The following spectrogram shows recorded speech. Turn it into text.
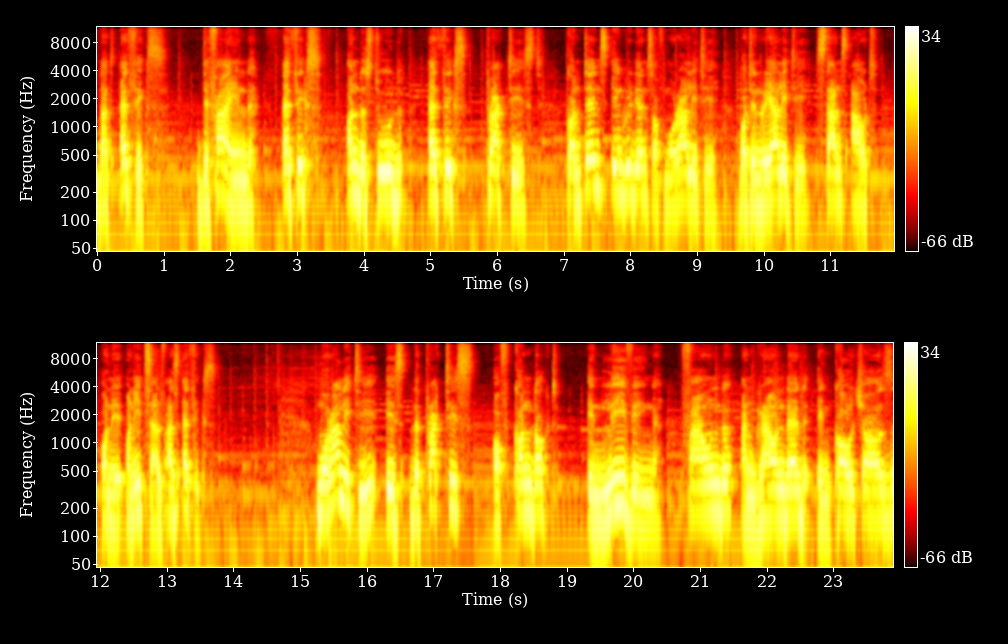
that ethics defined, ethics understood, ethics practiced contains ingredients of morality but in reality stands out on, a, on itself as ethics. Morality is the practice of conduct in living found and grounded in cultures,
